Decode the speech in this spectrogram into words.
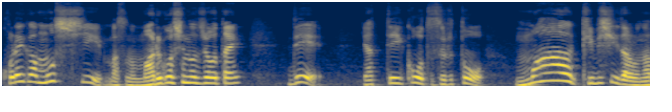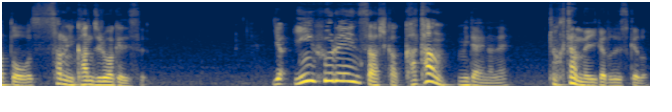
これがもし、まあ、その丸腰の状態でやっていこうとするとまあ厳しいだろうなとさらに感じるわけです。いやインフルエンサーしか勝たんみたいなね。極端な言い方ですけど。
